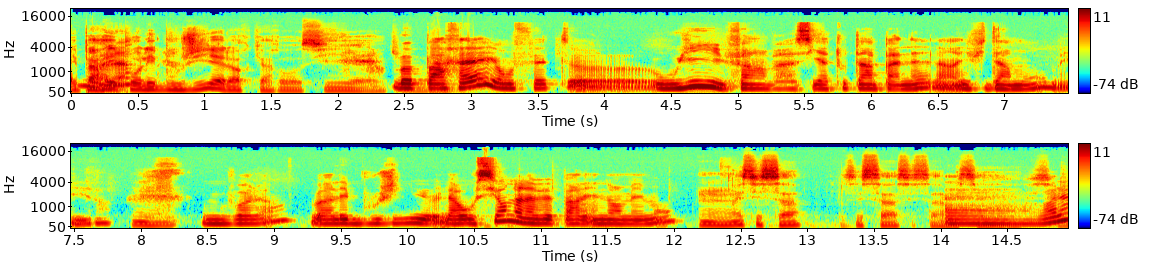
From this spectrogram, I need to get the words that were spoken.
Et pareil Voilà. pour les bougies, alors Caro aussi. euh, Bah, pareil, en fait, euh, oui, enfin, bah, il y a tout un panel, hein, évidemment, mais euh, Mhm. donc voilà. Bah, les bougies, euh, là aussi, on en avait parlé énormément. Ouais, c'est ça, c'est ça, c'est ça. Euh, voilà,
